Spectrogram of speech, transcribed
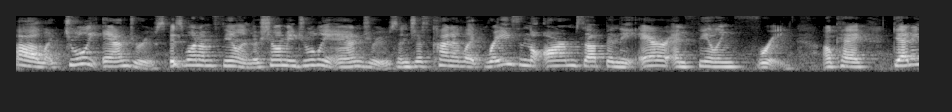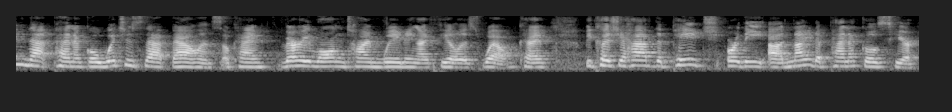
uh, like Julie Andrews is what I'm feeling. They're showing me Julie Andrews and just kind of like raising the arms up in the air and feeling free. Okay, getting that pentacle, which is that balance. Okay, very long time waiting, I feel as well. Okay, because you have the page or the uh, Knight of Pentacles here.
